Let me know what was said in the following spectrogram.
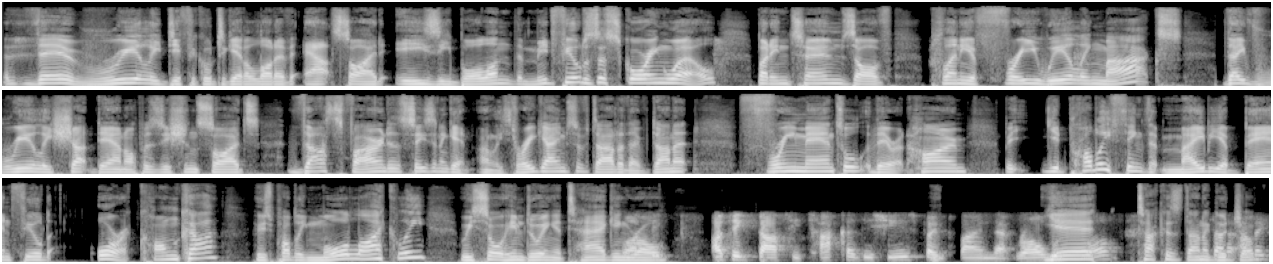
They're really difficult to get a lot of outside easy ball on. The midfielders are scoring well, but in terms of plenty of freewheeling marks, they've really shut down opposition sides thus far into the season. Again, only three games of data, they've done it. Fremantle, they're at home, but you'd probably think that maybe a Banfield or a Conca, who's probably more likely. We saw him doing a tagging I role. I think Darcy Tucker this year's been playing that role. Yeah, as well. Tucker's done a So, good job. I mean,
